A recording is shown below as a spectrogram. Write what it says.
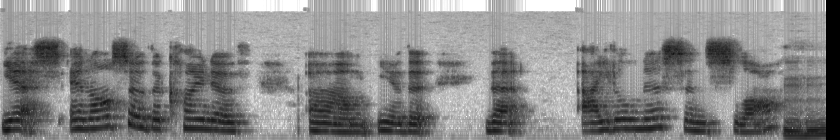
Yes, and also the kind of um, you know that that idleness and sloth. Mm-hmm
